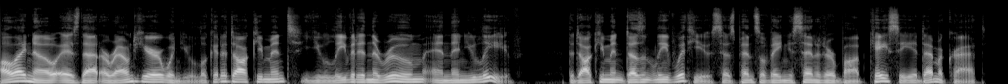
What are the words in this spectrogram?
All I know is that around here, when you look at a document, you leave it in the room and then you leave. The document doesn't leave with you, says Pennsylvania Senator Bob Casey, a Democrat.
